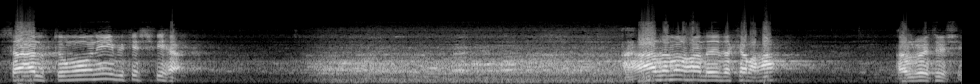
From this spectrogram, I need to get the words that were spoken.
سألتموني بكشفها. هذا من هو الذي ذكرها؟ البيتوشي.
